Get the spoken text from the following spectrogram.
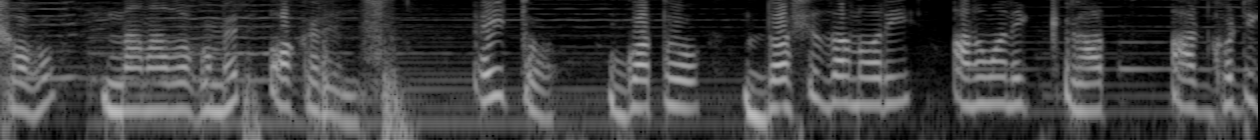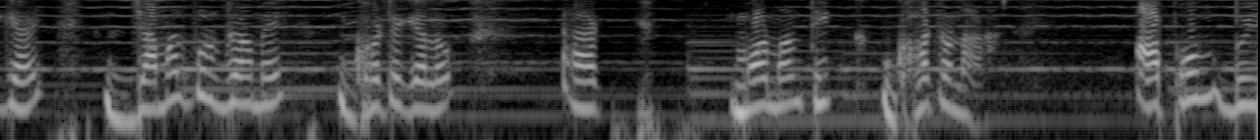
সহ নানা রকমের অকারেন্স। এই তো গত দশই জানুয়ারি আনুমানিক রাত আট ঘটিকায় জামালপুর গ্রামে ঘটে গেল এক মর্মান্তিক ঘটনা। আপন দুই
